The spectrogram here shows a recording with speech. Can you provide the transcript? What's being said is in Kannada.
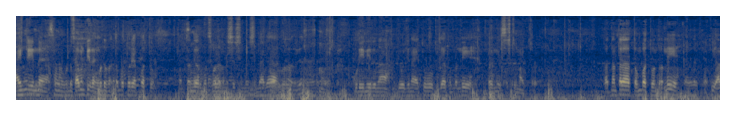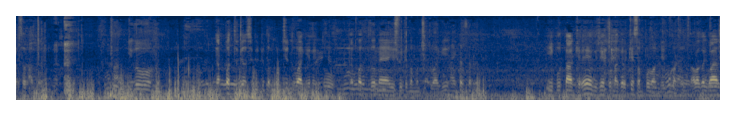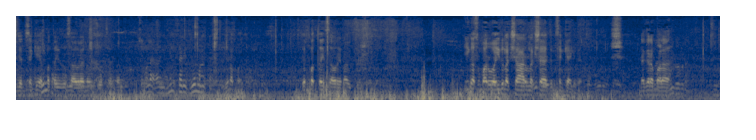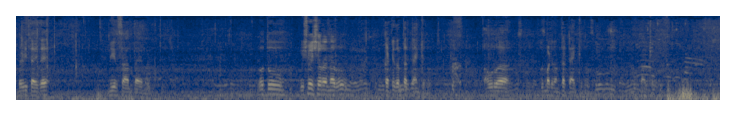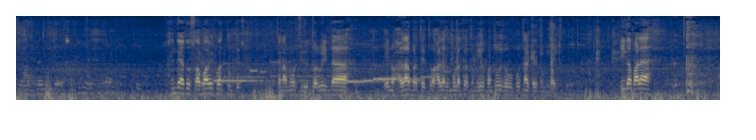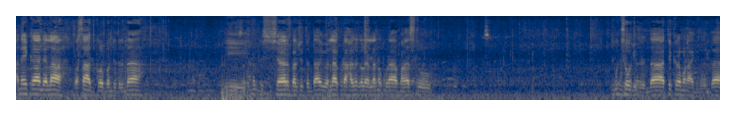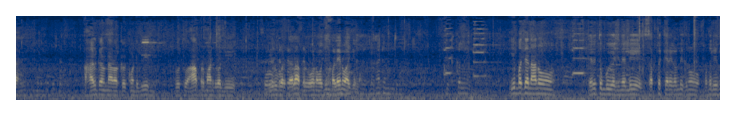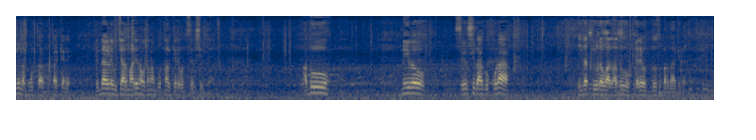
ನೈನ್ಟೀನ್ ಸೆವೆಂಟಿದಾಗ ಹತ್ತೊಂಬತ್ತು ಎಪ್ಪತ್ತು. ನಮ್ಮ ತಂದೆಯವರು ಮುನ್ಸಿಪಲ್ ಅಡ್ಮಿನಿಸ್ಟ್ರೇಷನ್ ನಡೆಸಿದಾಗ ಕುಡಿಯ ನೀರಿನ ಯೋಜನೆ ಆಯಿತು. ಬಿಜಾಪುರದಲ್ಲಿ ಡ್ರೈನೇಜ್ ಸಿಸ್ಟಮ್ ಆಯಿತು. ತದನಂತರ ತೊಂಬತ್ತೊಂದರಲ್ಲಿ ಎರಡು ಸಾವಿರದ ಹತ್ತರಲ್ಲಿ ಇದು ಎಪ್ಪತ್ತು ಸಿಕ್ಕಿಂತ ಮುಂಚಿತವಾಗಿ ಏನಿತ್ತು ಎಪ್ಪತ್ತನೇ ಇಸ್ವಿಕ್ಕಿಂತ ಮುಂಚಿತವಾಗಿ ಈ ಭೂತ್ನಾಳ್ ಕೆರೆ ವಿಜಯಪುರ ನಗರಕ್ಕೆ ಸಂಪೂರ್ಣವಾಗಿ ನೀರು ಕೊಡ್ತಾಯಿತ್ತು ಅವಾಗ ಇವಾಗ ಜನಸಂಖ್ಯೆ ಎಪ್ಪತ್ತೈದು ಸಾವಿರ ಇತ್ತು. ಅಂತ ಏನಪ್ಪ ಎಪ್ಪತ್ತೈದು ಸಾವಿರ ಏನೋ ಇತ್ತು. ಈಗ ಸುಮಾರು ಐದು ಲಕ್ಷ, ಆರು ಲಕ್ಷ ಜನಸಂಖ್ಯೆ ಆಗಿದೆ. ನಗರ ಭಾಳ ಬೆಳೀತಾ ಇದೆ. ನೀರು ಸಾಲ್ತಾ ಇಲ್ಲ. ಇವತ್ತು ವಿಶ್ವೇಶ್ವರಯ್ಯನವರು ಕಟ್ಟಿದಂಥ ಟ್ಯಾಂಕ್ ಇದು. ಅವರ ಇದು ಮಾಡಿದಂಥ ಟ್ಯಾಂಕ್ ಇದು. ಹಿಂದೆ ಅದು ಸ್ವಾಭಾವಿಕವಾಗಿ ತುಂಬ್ತಿತ್ತು. ಯಾಕೆ ನಾವು ನೋಡ್ತಿದ್ವಿ, ತೊರವಿಯಿಂದ ಏನು ಹಳ್ಳ ಬರ್ತಾಯಿತ್ತು ಹಳ್ಳದ ಮೂಲಕ ನೀರು ಬಂದು ಇದು ಭೂತ್ನಾಳ್ ಕೆರೆ ತುಂಬ್ತಾಯಿತ್ತು ಈಗ ಭಾಳ ಅನೇಕ ಅಲ್ಲೆಲ್ಲ ಹೊಸ ಹದ್ಗಳು ಬಂದಿದ್ದರಿಂದ ಈ ಶಹರ್ ಬೆಳೆದಿದ್ದರಿಂದ ಇವೆಲ್ಲ ಕೂಡ ಹಳ್ಳಗಳು ಎಲ್ಲನೂ ಕೂಡ ಬಹಳಷ್ಟು ಮುಚ್ಚಿ ಹೋಗಿದ್ದರಿಂದ ಅತಿಕ್ರಮಣ ಆಗಿದ್ದರಿಂದ ಆ ಹಳ್ಳಗಳನ್ನ ನಾವು ಕಳ್ಕೊಂಡಿದ್ವಿ. ಇವತ್ತು ಆ ಪ್ರಮಾಣದವಾಗಿ ನೀರು ಬರ್ತಾ ಇಲ್ಲ ಪ್ರಮಾಣವಾಗಿ ಮಳೆನೂ ಆಗಿಲ್ಲ. ಈ ಮಧ್ಯೆ ನಾನು ಕೆರೆ ತುಂಬು ಯೋಜನೆಯಲ್ಲಿ ಸಪ್ತ ಕೆರೆಗಳಲ್ಲಿ ಇದನ್ನು ಮೊದಲು ಇರಲಿಲ್ಲ ಭೂತ್ನಾಳ್ ಕೆರೆ. ಹಿಂದಾಗಡೆ ವಿಚಾರ ಮಾಡಿ ನಾವು ಅದನ್ನು ಮೂರ್ನಾಲ್ಕು ಕೆರೆ ಒಂದು ಸೇರಿಸಿದ್ದೆ ಅದು ನೀರು ಸೇರಿಸಿದಾಗೂ ಕೂಡ ಈಗ ತೀವ್ರವಾದ, ಅದು ಕೆರೆ ಒಂದು ಬರದಾಗಿದೆ.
